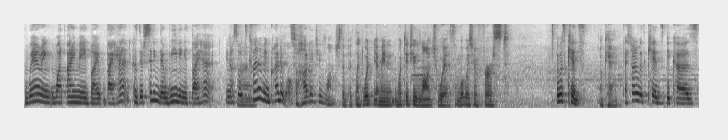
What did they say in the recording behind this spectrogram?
wearing what i made by, by hand because they're sitting there weaving it by hand you know so it's kind of incredible So how did you launch the bit? Like what I mean, what did you launch with? And what was your first it was kids Okay. I started with kids because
